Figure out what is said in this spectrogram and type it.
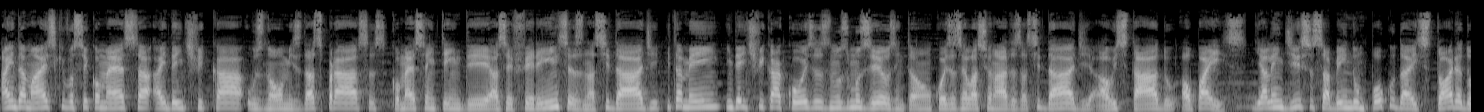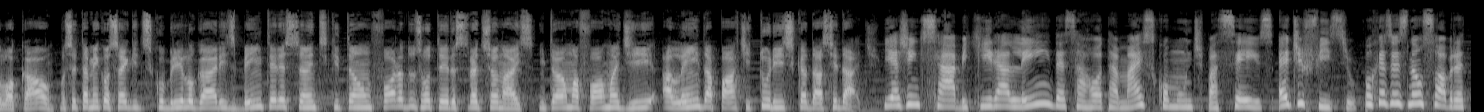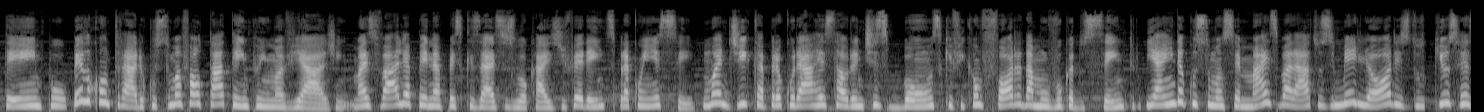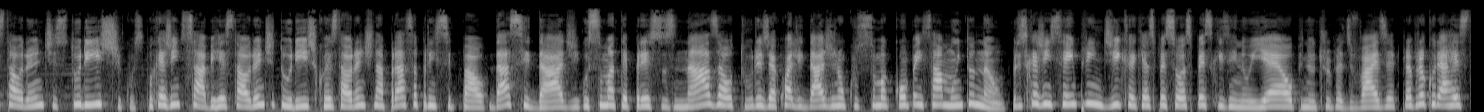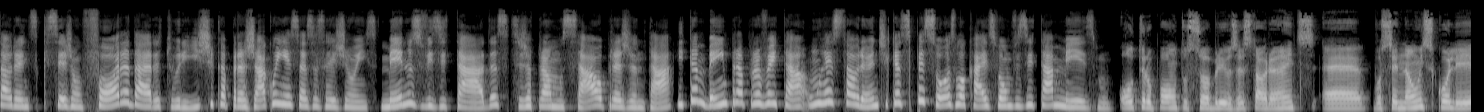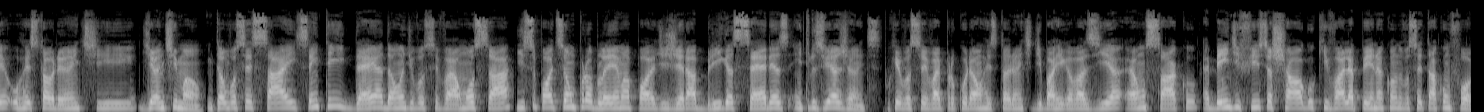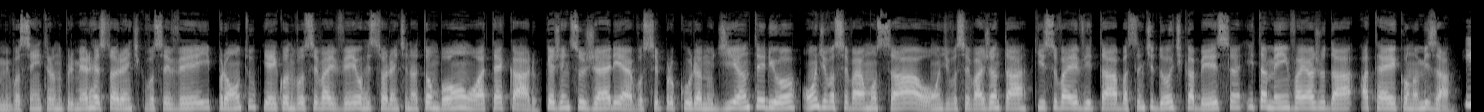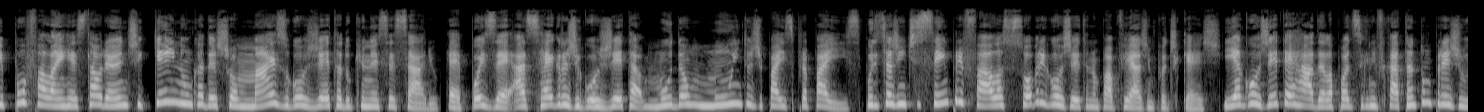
Ainda mais que você começa a identificar os nomes das praças, começa a entender as referências na cidade e também identificar coisas nos museus, então coisas relacionadas à cidade, ao estado, ao país. E além disso, sabendo um pouco da história do local, você também consegue descobrir lugares bem interessantes que estão fora dos roteiros tradicionais. Então é uma forma de ir além da parte turística da cidade. E a gente sabe que ir além dessa rota mais comum de passeios é difícil difícil, porque às vezes não sobra tempo. Pelo contrário, costuma faltar tempo em uma viagem, mas vale a pena pesquisar esses locais diferentes para conhecer. Uma dica é procurar restaurantes bons que ficam fora da muvuca do centro e ainda costumam ser mais baratos e melhores do que os restaurantes turísticos, porque a gente sabe, restaurante turístico, restaurante na praça principal da cidade, costuma ter preços nas alturas e a qualidade não costuma compensar muito não. Por isso que a gente sempre indica que as pessoas pesquisem no Yelp, no TripAdvisor TripAdvisor para procurar restaurantes que sejam fora da área turística, para já conhecer essas regiões menos visitadas, seja para almoçar ou para jantar, e também para aproveitar um restaurante que as pessoas locais vão visitar mesmo. Outro ponto sobre os restaurantes é você não escolher o restaurante de antemão. Então você sai sem ter ideia de onde você vai almoçar. Isso pode ser um problema, pode gerar brigas sérias entre os viajantes, porque você vai procurar um restaurante de barriga vazia, é um saco, é bem difícil achar algo que vale a pena quando você você tá com fome. Você entra no primeiro restaurante que você vê e pronto. E aí quando você vai ver, o restaurante não é tão bom ou até caro. O que a gente sugere é você procura no dia anterior onde você vai almoçar ou onde você vai jantar, que isso vai evitar bastante dor de cabeça e também vai ajudar até a economizar. E por falar em restaurante, quem nunca deixou mais gorjeta do que o necessário? É, pois é, as regras de gorjeta mudam muito de país para país. Por isso a gente sempre fala sobre gorjeta no Papo Viagem Podcast. E a gorjeta errada, ela pode significar tanto um prejuízo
